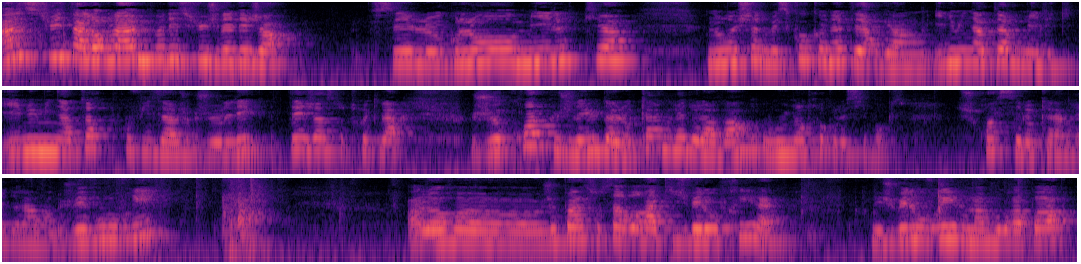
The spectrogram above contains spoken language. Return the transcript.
Ensuite, alors là, un peu déçu, je l'ai déjà. C'est le Glow Milk Nourished with Coconut et Argan. Illuminateur Milk. Illuminateur pour visage. Je l'ai déjà ce truc-là. Je crois que je l'ai eu dans le calendrier de l'avant ou une autre Glossy Box. Je crois que c'est le calendrier de l'avant. Je vais vous l'ouvrir. Alors, euh, je pense savoir à qui je vais l'offrir. Hein. Mais je vais l'ouvrir, il m'en voudra pas.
